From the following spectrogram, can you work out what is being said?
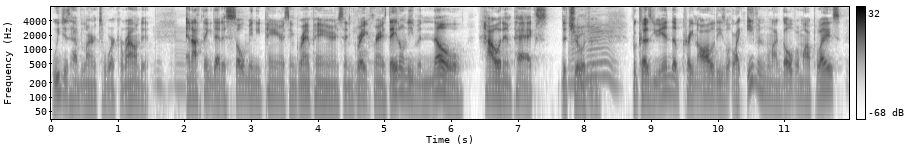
We just have learned to work around it. Mm-hmm. And I think that is so many parents and grandparents and great parents, they don't even know how it impacts the children. Mm-hmm because you end up creating all of these. Like even when I go over my place, yeah.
